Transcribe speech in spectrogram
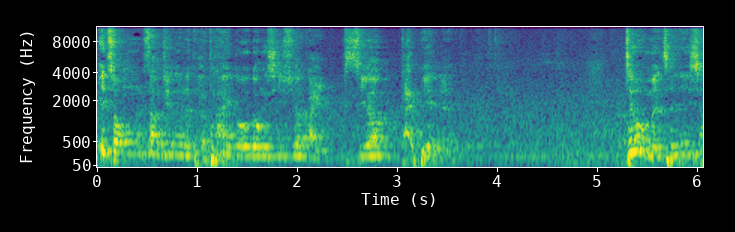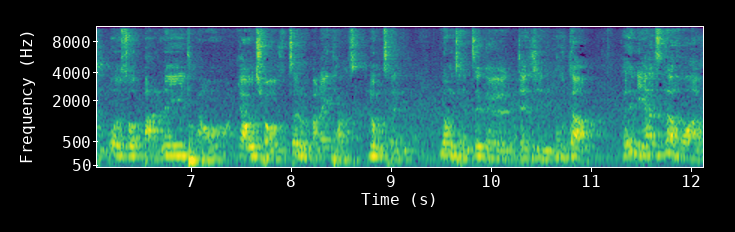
一中商圈真的有太多东西需要改，需要改变的。其实我们曾经想过说，把那一条哦，要求政府把那一条弄成弄成这个人行步道。可是你要知道法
